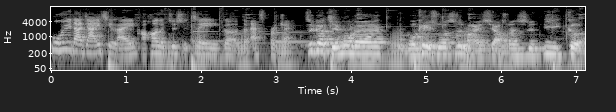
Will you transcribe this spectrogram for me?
呼吁大家一起来好好的支持这一个的 X Project。这个节目呢，我可以说是马来西亚算是第一个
